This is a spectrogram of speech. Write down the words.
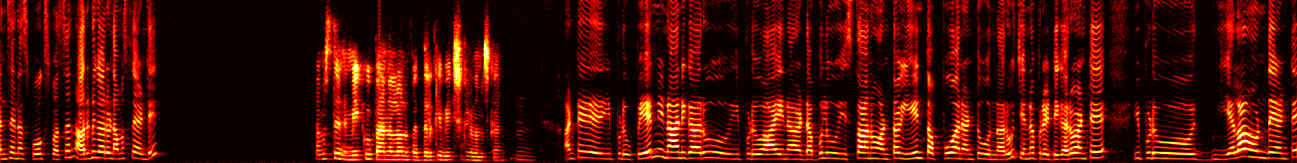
జనసేన స్పోక్స్ పర్సన్ అరుణ్ గారు నమస్తే అండి. నమస్తే అండి. మీకు ప్యానెల్లోని పెద్దలకి వీక్షకులకు నమస్కారం. అంటే ఇప్పుడు పేర్ని నాని గారు ఇప్పుడు ఆయన డబ్బులు ఇస్తాను అంటాం ఏం తప్పు అని అంటూ ఉన్నారు చిన్నపరెడ్డి గారు. అంటే ఇప్పుడు ఎలా ఉంది అంటే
